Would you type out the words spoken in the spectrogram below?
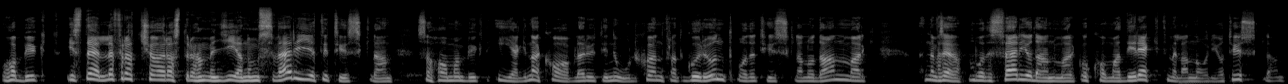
och har byggt, istället för att köra strömmen genom Sverige till Tyskland, så har man byggt egna kablar ute i Nordsjön för att gå runt både Tyskland och Danmark, När man säger både Sverige och Danmark och komma direkt mellan Norge och Tyskland.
